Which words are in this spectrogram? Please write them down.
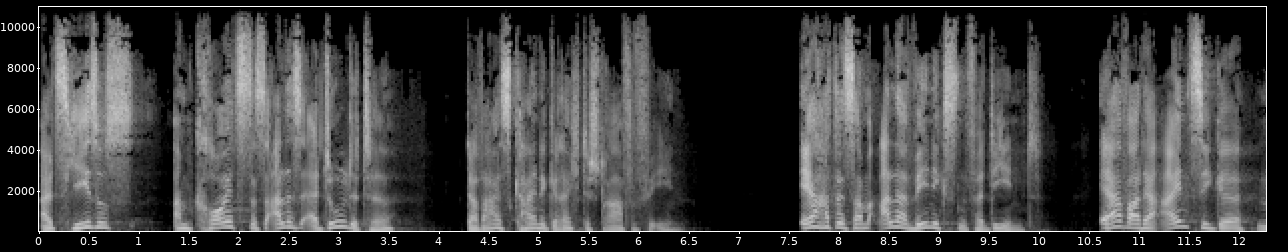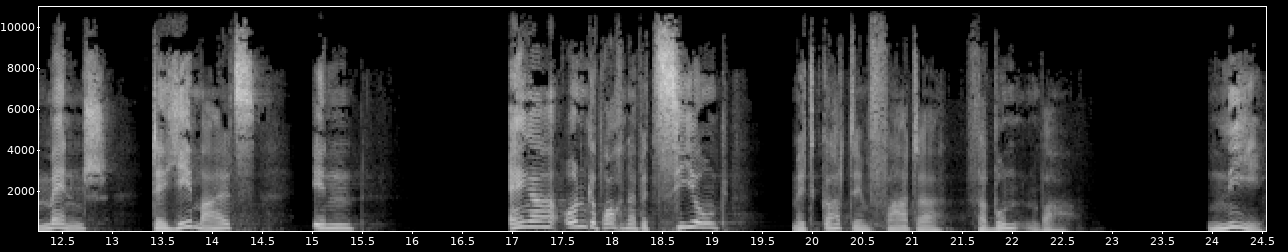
Als Jesus am Kreuz das alles erduldete, da war es keine gerechte Strafe für ihn. Er hat es am allerwenigsten verdient. Er war der einzige Mensch, der jemals in enger, ungebrochener Beziehung mit Gott, dem Vater, verbunden war. Nie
